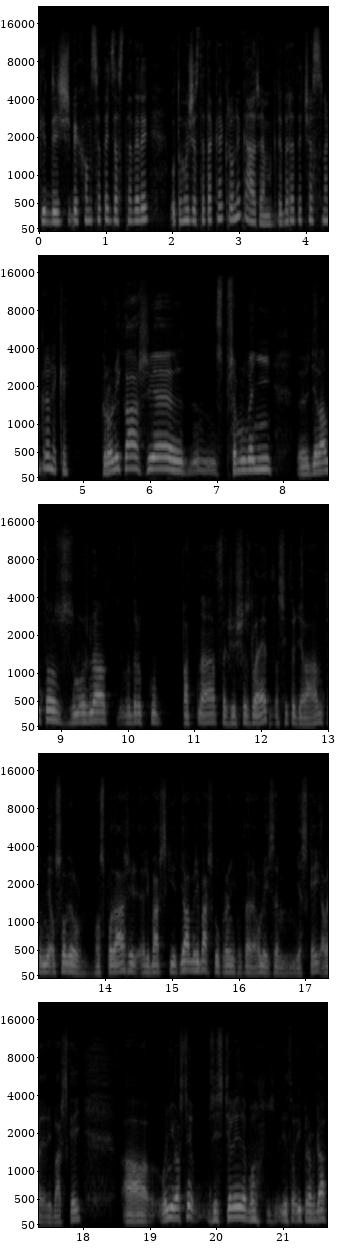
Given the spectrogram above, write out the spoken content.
Když bychom se teď zastavili u toho, že jste také kronikářem, kde berete čas na kroniky? Kronikář je mm, z přemluvení, e, dělám to z možná od roku 15, takže 6 let asi to dělám. To mě oslovil hospodář rybářský, dělám rybářskou kroniku, teda on nejsem městský, ale rybářský. A oni vlastně zjistili, nebo je to i pravda,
